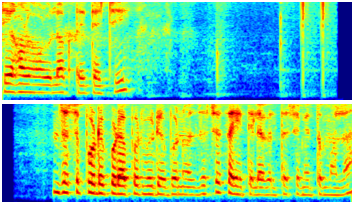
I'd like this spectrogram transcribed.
जे हळूहळू लागतं आहे त्याची जसे पुढे पुढे आपण व्हिडिओ बनवाल जसे साहित्य लागेल तसे मी तुम्हाला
